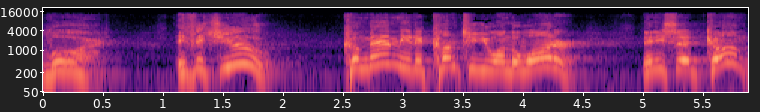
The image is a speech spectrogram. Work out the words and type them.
Lord, if it's you, command me to come to you on the water. Then he said, Come.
